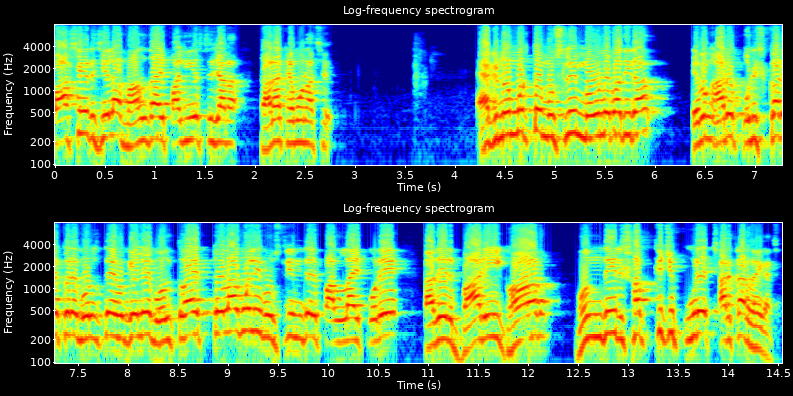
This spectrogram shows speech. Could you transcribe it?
পাশের জেলা মালদায় পালিয়ে এসছে যারা, তারা কেমন আছে? এক নম্বর তো মুসলিম মৌলবাদীরা এবং আরও পরিষ্কার করে বলতে গেলে বলতে হয়, তোলাবলি মুসলিমদের পাল্লায় পড়ে তাদের বাড়ি, ঘর, মন্দির সবকিছু পুড়ে ছারকার হয়ে গেছে।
